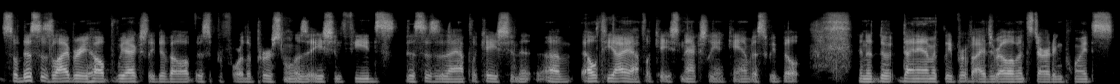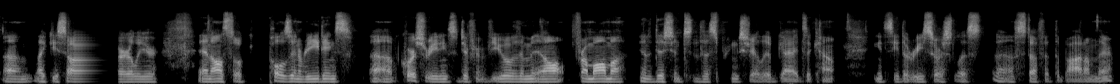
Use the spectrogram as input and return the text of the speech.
so this is Library Help. We actually developed this before the personalization feeds. This is an application of LTI application actually in Canvas we built and it dynamically provides relevant starting points. Um, like you saw earlier, and also pulls in readings, uh, course readings, a different view of them all, from Alma, in addition to the Springshare LibGuides account. You can see the resource list uh, stuff at the bottom there.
